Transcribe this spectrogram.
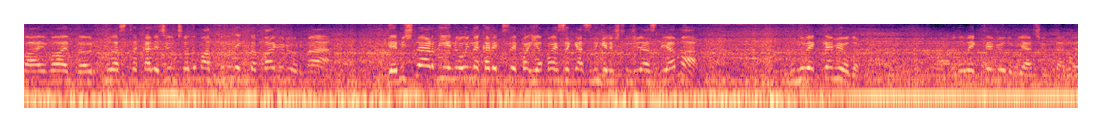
Vay vay Class'ta kalecinin çalım attığını ilk defa görüyorum ha. Demişlerdi yeni oyunda kaleci yapa- yapay zekasını geliştireceğiz diye ama bunu beklemiyordum. Bunu beklemiyordum gerçekten de.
